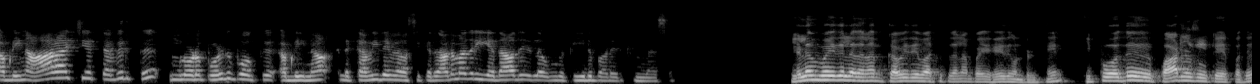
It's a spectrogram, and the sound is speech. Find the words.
அப்படின்னா ஆராய்ச்சியை தவிர்த்து உங்களோட பொழுதுபோக்கு அப்படின்னா இந்த கவிதை வாசிக்கிறது அது மாதிரி ஏதாவது இதுல உங்களுக்கு ஈடுபாடு இருக்குங்களா சார் இளம் வயதில் அதெல்லாம் கவிதை வாசிப்பதெல்லாம் செய்து கொண்டிருந்தேன். இப்போது பாடல்கள் கேட்பது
